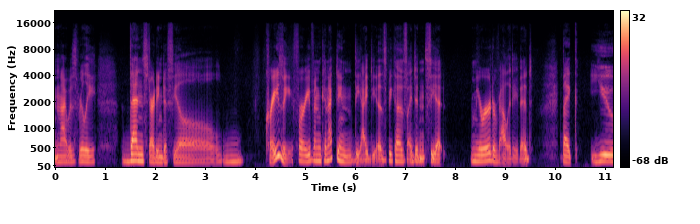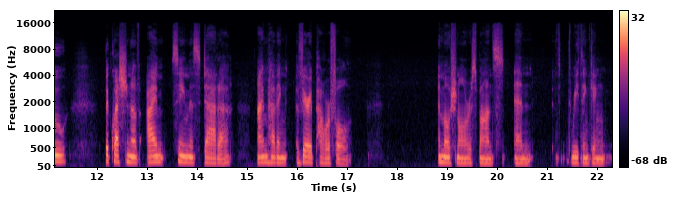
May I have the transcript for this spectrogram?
and I was really then starting to feel crazy for even connecting the ideas because I didn't see it mirrored or validated. Like you the question of I'm seeing this data I'm having a very powerful emotional response and rethinking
